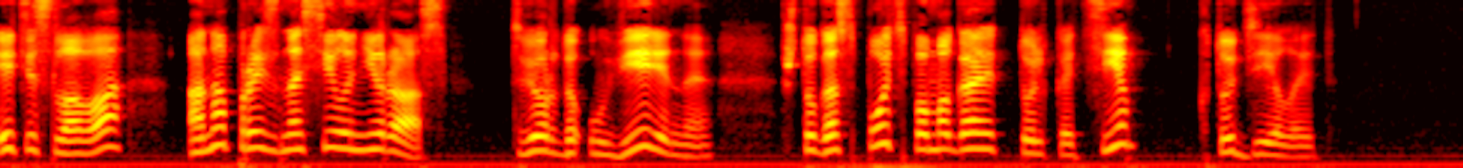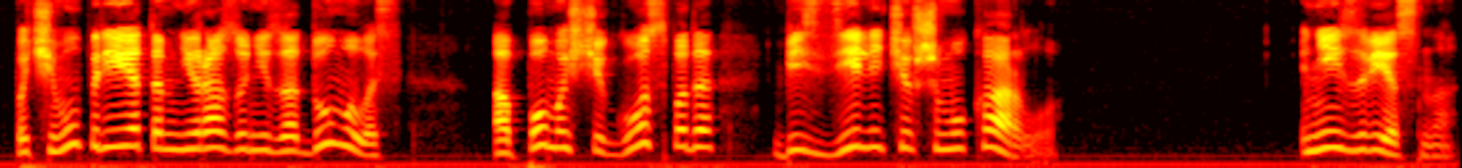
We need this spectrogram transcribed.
Эти слова она произносила не раз, твердо уверенная, что Господь помогает только тем, кто делает. Почему при этом ни разу не задумалась о помощи Господа бездельничавшему Карлу? Неизвестно,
